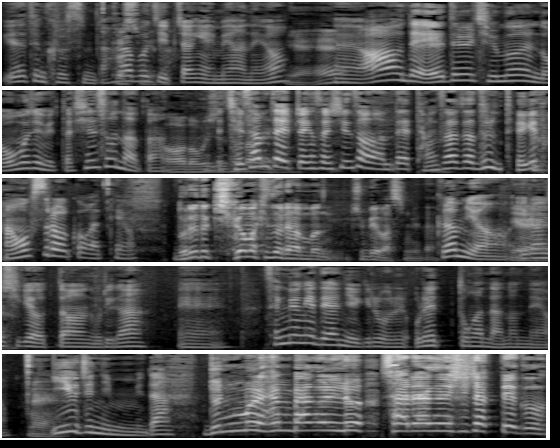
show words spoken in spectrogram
여하튼 그렇습니다. 할아버지 그렇습니다. 입장이 애매하네요. 예. 아, 근데 애들 질문 너무 재밌다. 신선하다. 어, 너무 신선하네요. 제3자 입장에선 신선한데 당사자들은 되게 당혹스러울 것 같아요. 노래도 기가 막힌 노래 한번 준비해 봤습니다. 그럼요. 예. 이런 식의 어떤 우리가 예, 생명에 대한 얘기를 오랫동안 나눴네요. 네. 이유진 님입니다. 눈물 한 방울로 사랑은 시작되고.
